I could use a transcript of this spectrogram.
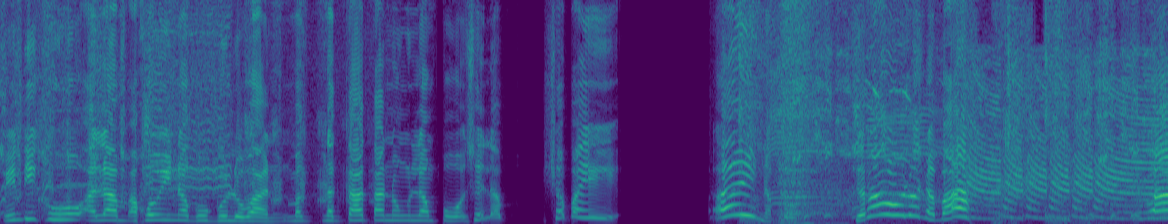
Hindi ko alam. Ako yung naguguluhan. Mag, nagtatanong lang po sila. Siya ba Ay, naku. Si Raulo na ba? 'Di ba?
